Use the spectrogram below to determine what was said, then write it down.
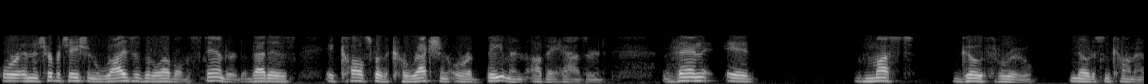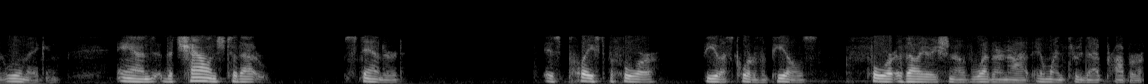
or an interpretation rises to the level of a standard, that is, it calls for the correction or abatement of a hazard, then it must go through notice and comment rulemaking. And the challenge to that standard is placed before the U.S. Court of Appeals for evaluation of whether or not it went through that proper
